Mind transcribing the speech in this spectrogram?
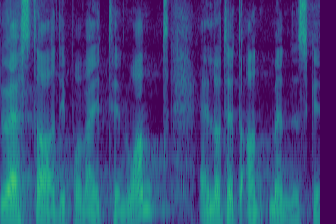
Du er stadig på vei til noe annet eller til et annet menneske.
